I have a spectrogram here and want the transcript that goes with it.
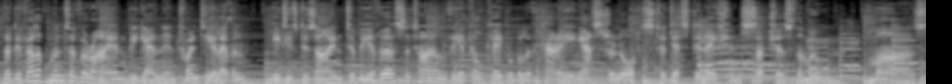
The development of Orion began in 2011, it is designed to be a versatile vehicle capable of carrying astronauts to destinations such as the Moon, Mars,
